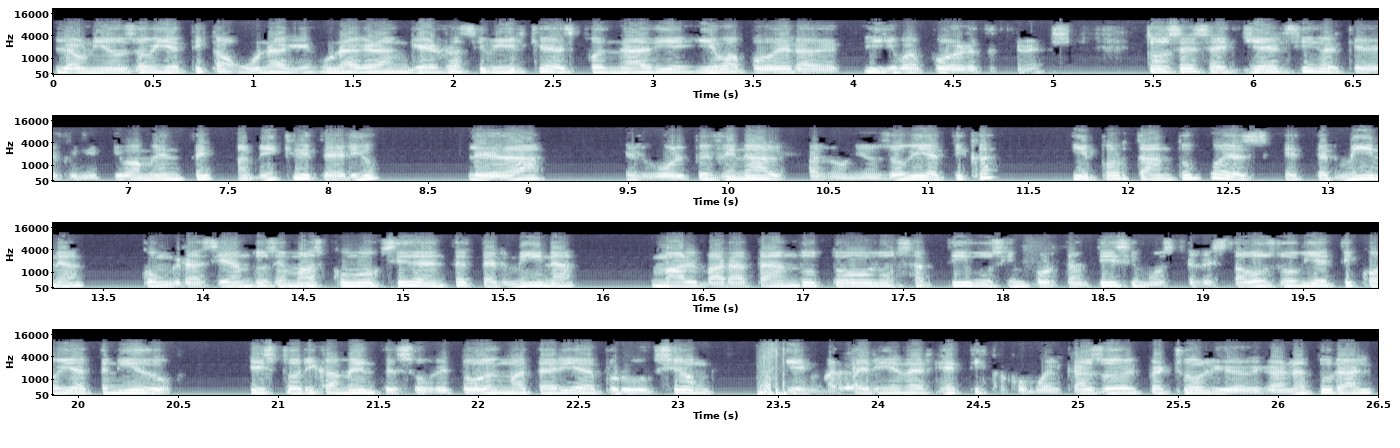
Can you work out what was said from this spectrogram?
la Unión Soviética una, una gran guerra civil que después nadie iba a poder, iba a poder detener. Entonces es Yeltsin el que definitivamente, a mi criterio, le da el golpe final a la Unión Soviética y por tanto pues termina congraciándose más con Occidente, termina malbaratando todos los activos importantísimos que el Estado soviético había tenido históricamente, sobre todo en materia de producción y en materia energética, como el caso del petróleo y del gas natural,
